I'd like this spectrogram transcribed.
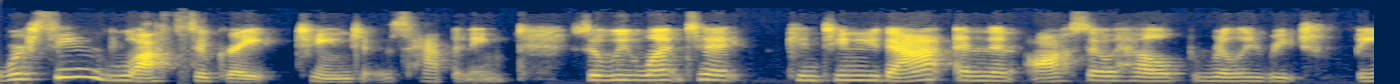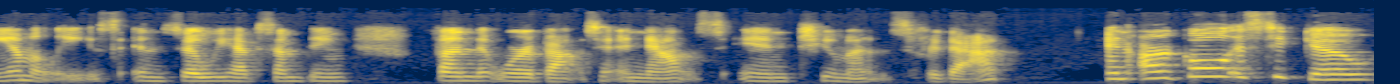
we're seeing lots of great changes happening. So we want to continue that and then also help really reach families. And so we have something fun that we're about to announce in two months for that. And our goal is to go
